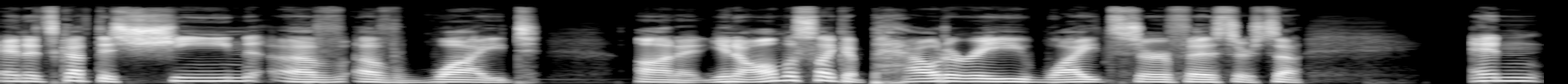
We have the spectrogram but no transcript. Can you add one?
and it's got this sheen of of white on it you know almost like a powdery white surface or so and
